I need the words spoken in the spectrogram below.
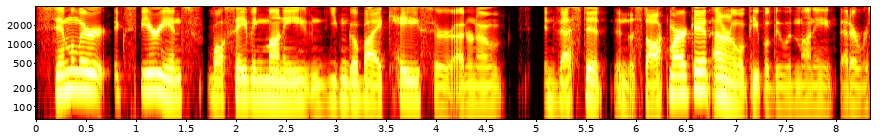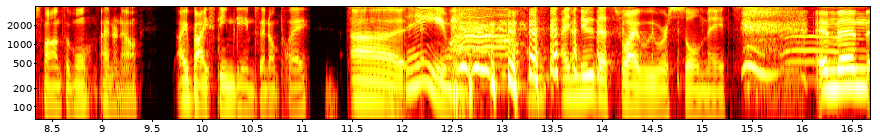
similar experience while saving money. You can go buy a case or I don't know, invest it in the stock market. I don't know what people do with money that are responsible. I don't know. I buy Steam games I don't play. Uh, Same. I knew that's why we were soulmates. and then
